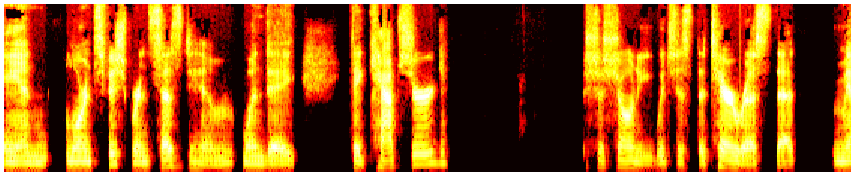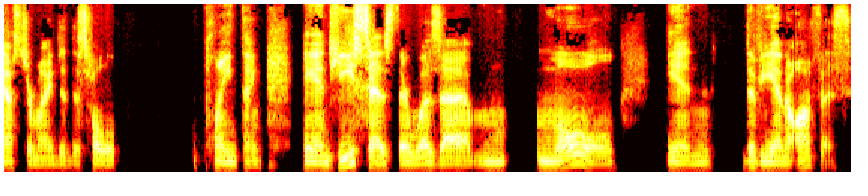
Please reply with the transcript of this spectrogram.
And Laurence Fishburne says to him one day, they captured Shoshone, which is the terrorist that masterminded this whole plane thing. And he says there was a mole in the Vienna office.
